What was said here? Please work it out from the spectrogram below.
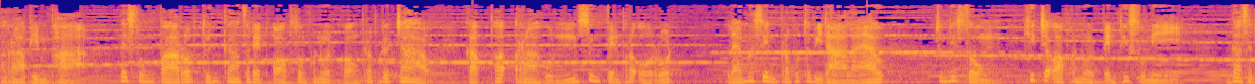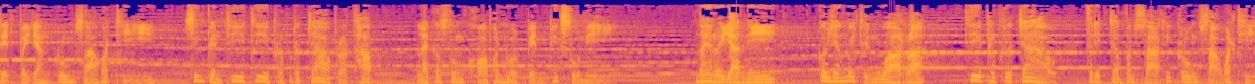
ธราพิมพาได้ทรงปารบถึงการเสด็จออกทรงผนวดของพระพุทธเจ้า กับพระราหุลซึ่งเป็นพระโอรส และเมื่อสิ้นพระพุทธบิดาแล้ว จึงได้ทรงคิดจะออกผนวดเป็นภิกษุณี ได้เสด็จไปยังกรุงสาวัตถี ซึ่งเป็นที่ที่พระพุทธเจ้าประทับ และก็ทรงขอผนวดเป็นภิกษุณี ในระยะนี้ก็ยังไม่ถึงวาระที่พระพุทธเจ้าเสด็จจำพรรษาที่กรุงสาวัตถี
